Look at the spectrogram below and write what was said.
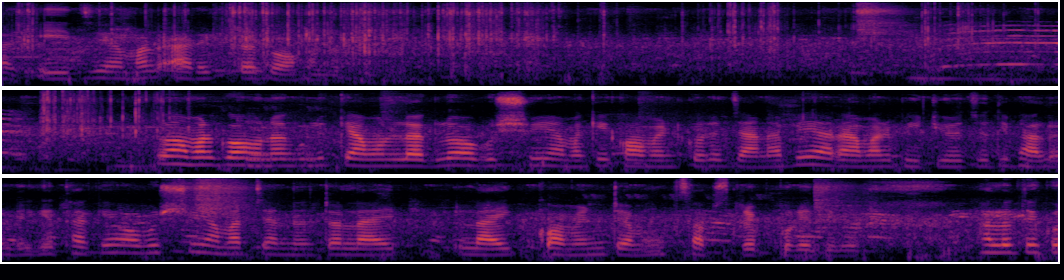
আর এই যে আমার আরেকটা গহনা। তো আমার গহনাগুলি কেমন লাগল অবশ্যই আমাকে কমেন্ট করে জানাবে, আর আমার ভিডিও যদি ভালো লেগে থাকে অবশ্যই আমার চ্যানেলটা লাইক লাইক কমেন্ট এবং সাবস্ক্রাইব করে দেবে। ভালো থেকো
